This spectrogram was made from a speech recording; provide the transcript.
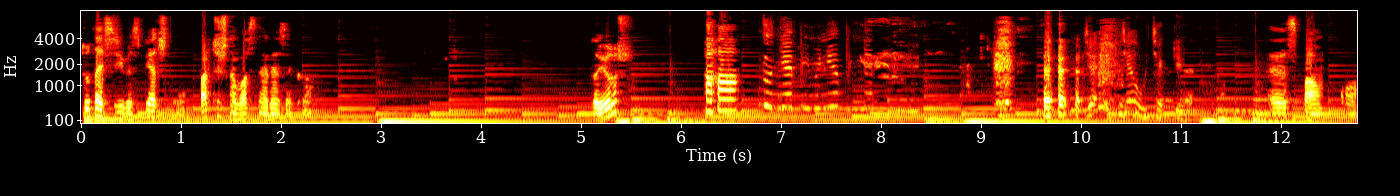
Tutaj jesteś bezpieczny. Patrzysz na własne ryzyko. To już? Haha! No nie bij mnie, nie bij mnie. Gdzie, gdzie uciekli? E, spawn. O.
